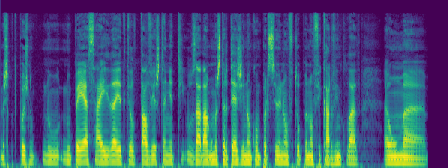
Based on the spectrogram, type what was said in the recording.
mas que depois no, no, no, PS há a ideia de que ele talvez tenha usado alguma estratégia e não compareceu e não votou para não ficar vinculado a uma,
